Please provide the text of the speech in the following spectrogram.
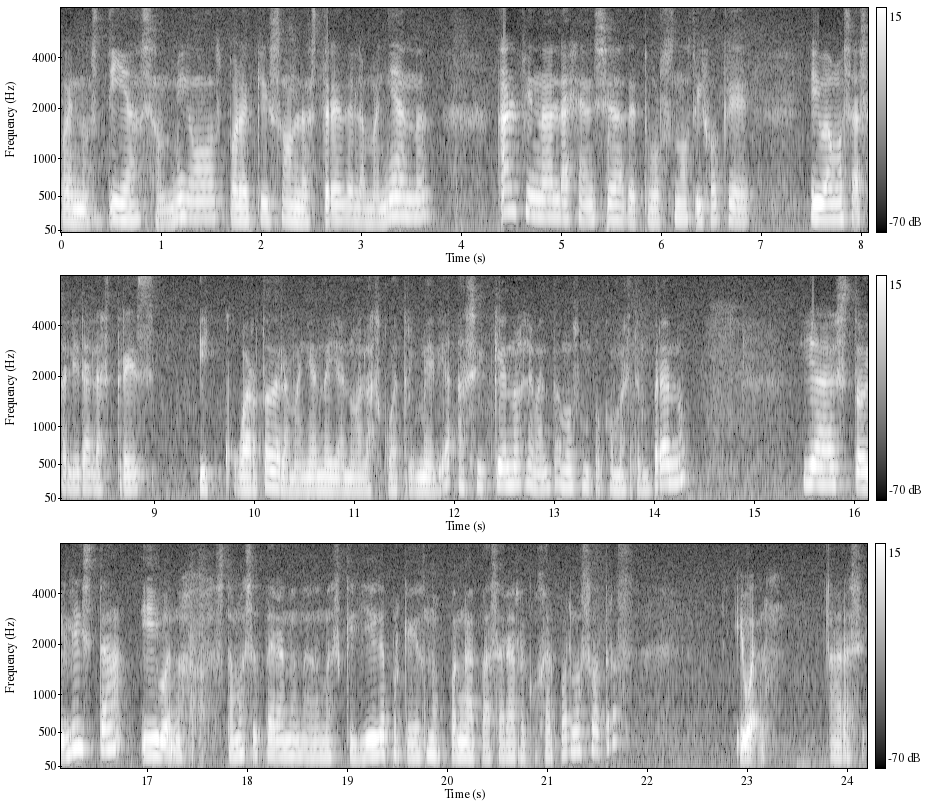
Buenos días amigos, por aquí son las 3 de la mañana. Al final la agencia de tours nos dijo que íbamos a salir a las 3 y cuarto de la mañana, ya no a las 4 y media. Así que nos levantamos un poco más temprano. Ya estoy lista y bueno, estamos esperando nada más que llegue porque ellos nos van a pasar a recoger por nosotros. Y bueno, ahora sí,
